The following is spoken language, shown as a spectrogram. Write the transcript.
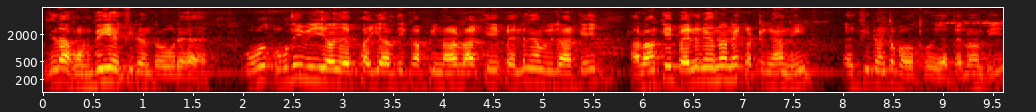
ਜਿਹੜਾ ਹੁਣ ਵੀ ਐਕਸੀਡੈਂਟ ਹੋ ਰਿਹਾ ਹੈ ਉਹ ਉਹਦੀ ਵੀ ਐਫ ਆਈ ਆਰ ਦੀ ਕਾਪੀ ਨਾਲ ਲਾ ਕੇ ਪਹਿਲੀਆਂ ਵੀ ਲਾ ਕੇ ਹਾਲਾਂਕਿ ਪਹਿਲੀਆਂ ਇਹਨਾਂ ਨੇ ਕੱਟੀਆਂ ਨਹੀਂ। ਐਕਸੀਡੈਂਟ ਬਹੁਤ ਹੋਏ ਆ ਪਹਿਲਾਂ ਵੀ।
